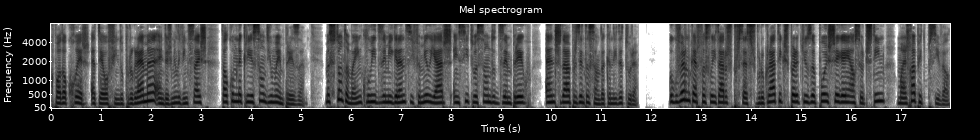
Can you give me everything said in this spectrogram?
que pode ocorrer até ao fim do programa, em 2026, tal como na criação de uma empresa mas estão também incluídos imigrantes e familiares em situação de desemprego antes da apresentação da candidatura. O governo quer facilitar os processos burocráticos para que os apoios cheguem ao seu destino o mais rápido possível.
